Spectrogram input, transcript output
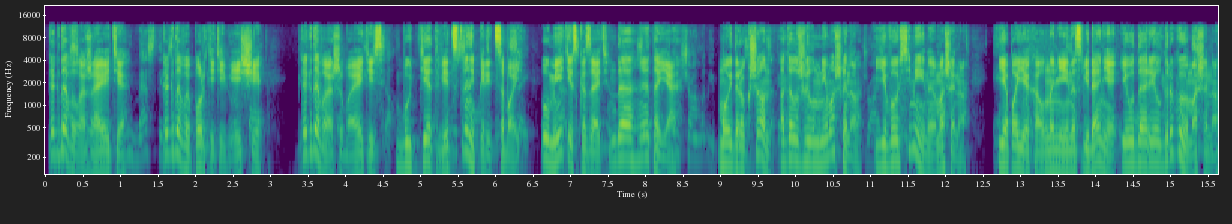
Когда вы лажаете, когда вы портите вещи, когда вы ошибаетесь, будьте ответственны перед собой. Умейте сказать «да, это я». Мой друг Шон одолжил мне машину, его семейную машину. Я поехал на ней на свидание и ударил другую машину.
